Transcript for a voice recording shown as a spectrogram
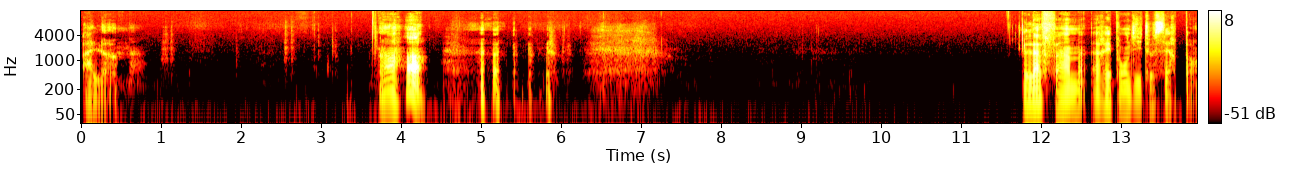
à l'homme? Ah ah La femme répondit au serpent.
